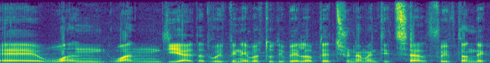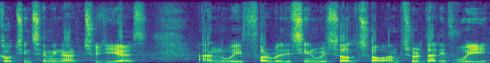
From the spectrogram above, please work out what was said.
uh, one one year that we've been able to develop the tournament itself. We've done the coaching seminar two years, and we've already seen results. So I'm sure that if we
